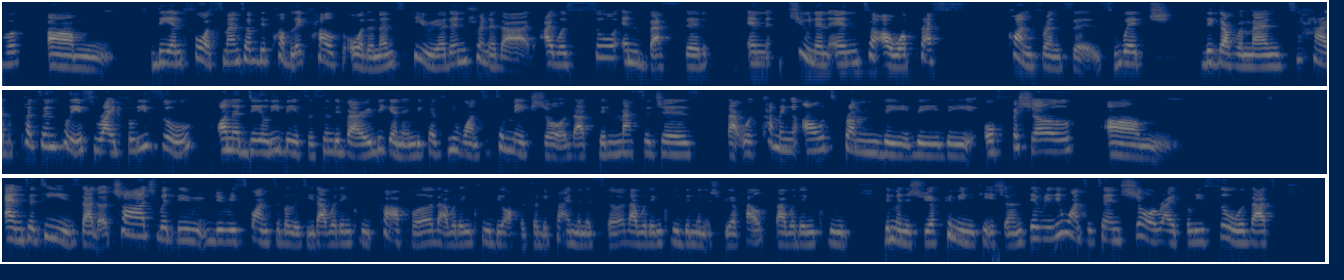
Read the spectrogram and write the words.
um, the enforcement of the public health ordinance period in Trinidad, I was so invested in tuning into our press conferences, which the government had put in place, rightfully so, on a daily basis in the very beginning, because he wanted to make sure that the messages that were coming out from the the, the official um, entities that are charged with the, the responsibility. That would include CARPHA, that would include the Office of the Prime Minister, that would include the Ministry of Health, that would include the Ministry of Communications. They really wanted to ensure, rightfully so, that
